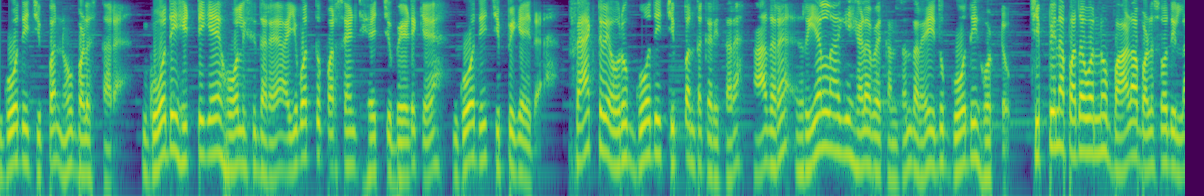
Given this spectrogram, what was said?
ಗೋಧಿ ಚಿಪ್ಪನ್ನು ಬಳಸ್ತಾರೆ. ಗೋಧಿ ಹಿಟ್ಟಿಗೆ ಹೋಲಿಸಿದರೆ ಐವತ್ತು ಪರ್ಸೆಂಟ್ ಹೆಚ್ಚು ಬೇಡಿಕೆ ಗೋಧಿ ಚಿಪ್ಪಿಗೆ ಇದೆ. ಫ್ಯಾಕ್ಟರಿ ಅವರು ಗೋಧಿ ಚಿಪ್ ಅಂತ ಕರೀತಾರೆ. ಆದರೆ ರಿಯಲ್ ಆಗಿ ಹೇಳಬೇಕಂತಂದರೆ ಇದು ಗೋಧಿ ಹೊಟ್ಟು. ಚಿಪ್ಪಿನ ಪದವನ್ನು ಬಹಳ ಬಳಸೋದಿಲ್ಲ,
